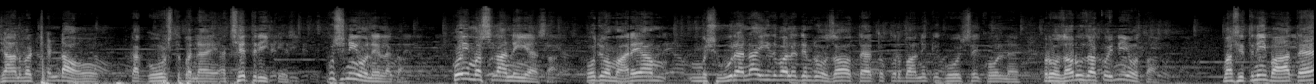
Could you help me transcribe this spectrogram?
جانور ٹھنڈا ہو، کا گوشت بنائے اچھے طریقے سے۔ کچھ نہیں ہونے لگا۔ کوئی مسئلہ نہیں ایسا۔ وہ جو ہمارے یہاں مشہور ہے نا، عید والے دن روزہ ہوتا ہے تو قربانی کے گوشت سے کھولنا ہے۔ روزہ روزہ کوئی نہیں ہوتا۔ بس اتنی بات ہے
